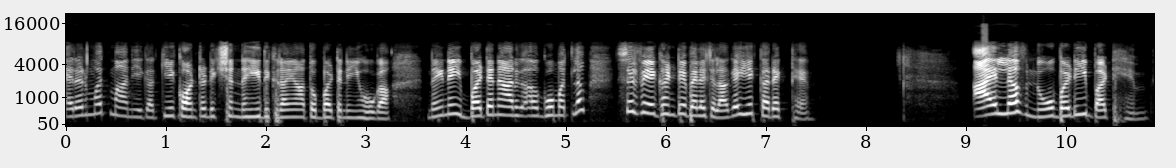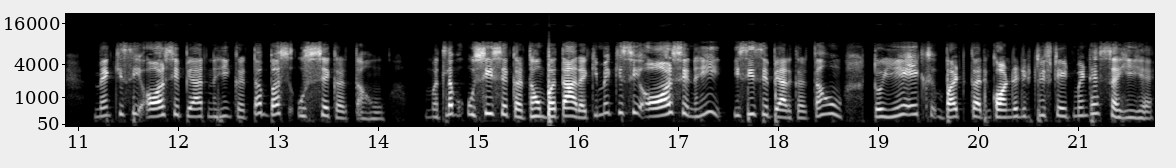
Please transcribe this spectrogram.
एरर मत मानिएगा कि ये कॉन्ट्रडिक्शन नहीं दिख रहा है, यहाँ तो बट नहीं होगा। नहीं नहीं बट एन आर मतलब सिर्फ़ एक घंटे पहले चला गया, ये करेक्ट है। I love nobody but him मैं किसी और से प्यार नहीं करता, बस उससे करता हूँ। मतलब उसी से करता हूँ, बता रहा है कि मैं किसी और से नहीं, इसी से प्यार करता हूँ। तो ये एक बट कॉन्ट्रडिक्टरी स्टेटमेंट है, सही है।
